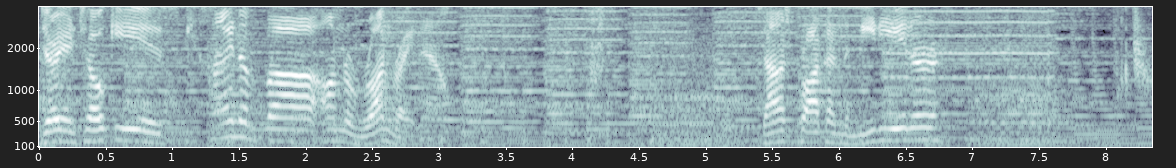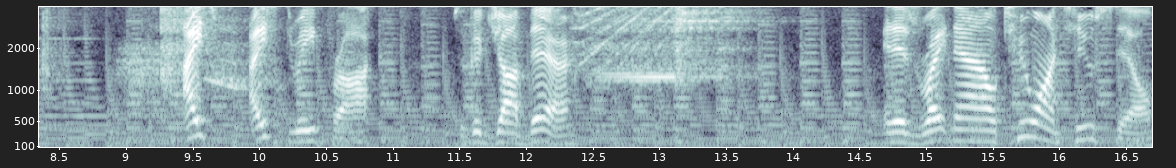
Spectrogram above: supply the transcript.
Dorian Toki is kind of uh, on the run right now. Sounds proc on the Mediator. Ice, Ice 3 proc. A good job there. It is right now 2 on 2 still.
